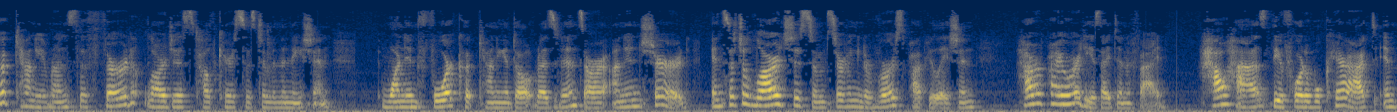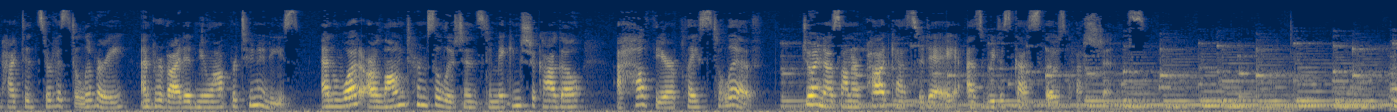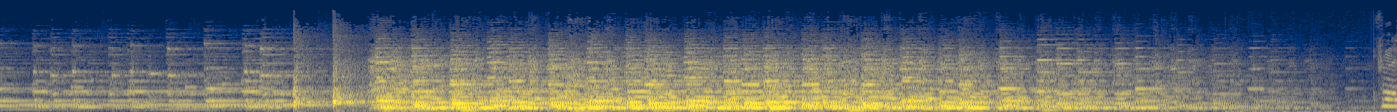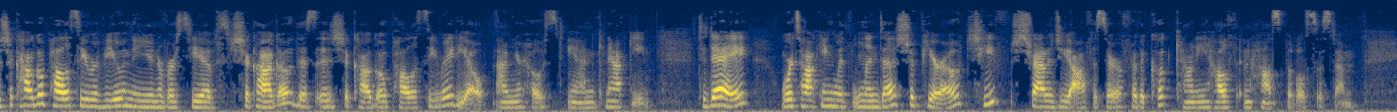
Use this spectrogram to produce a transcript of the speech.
Cook County runs the third largest healthcare system in the nation. One in four Cook County adult residents are uninsured. In such a large system serving a diverse population, how are priorities identified? How has the Affordable Care Act impacted service delivery and provided new opportunities? And what are long term solutions to making Chicago a healthier place to live? Join us on our podcast today as we discuss those questions. The Chicago Policy Review and the University of Chicago, this is Chicago Policy Radio. I'm your host, Ann Knapke. Today, we're talking with Linda Shapiro, Chief Strategy Officer for the Cook County Health and Hospital System.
